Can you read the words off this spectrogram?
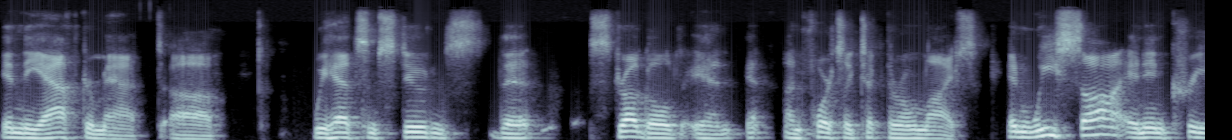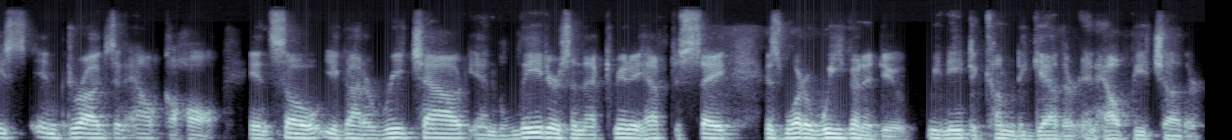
in the aftermath. Uh, we had some students that struggled and unfortunately took their own lives. And we saw an increase in drugs and alcohol. And so you got to reach out, and leaders in that community have to say, is what are we going to do? We need to come together and help each other.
